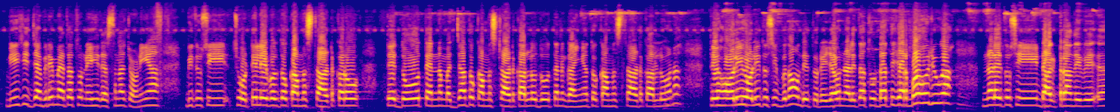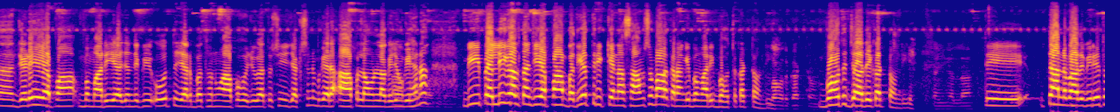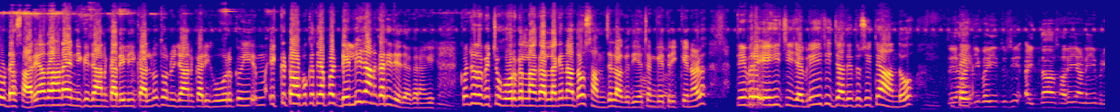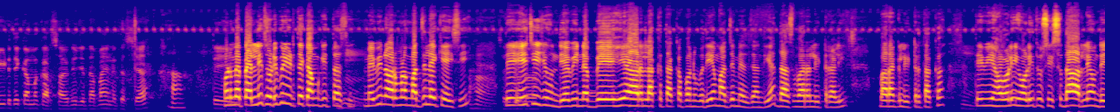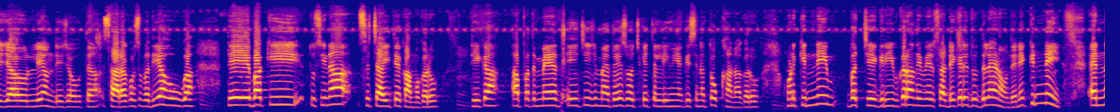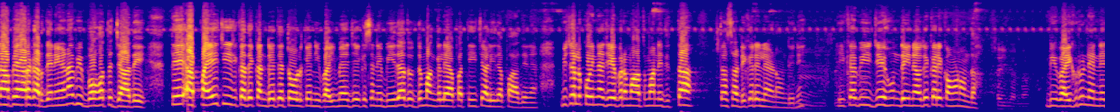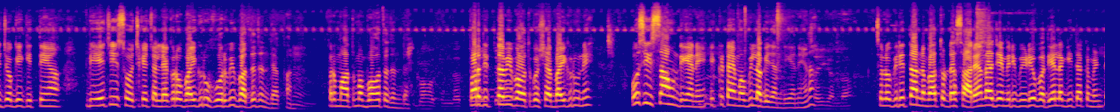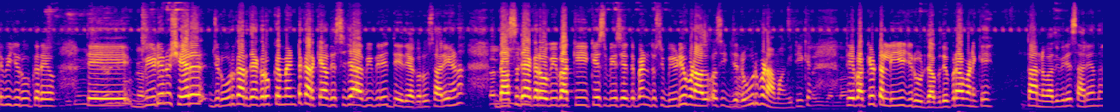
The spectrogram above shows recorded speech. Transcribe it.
ਵੀ ਇਹ ਚੀਜ਼ਾਂ ਵੀਰੇ ਮੈਂ ਤਾਂ ਤੁਹਾਨੂੰ ਇਹੀ ਦੱਸਣਾ ਚਾਹਣੀ ਆ ਵੀ ਤੁਸੀਂ ਛੋਟੇ ਲੈਵਲ ਤੋਂ ਕੰਮ ਸਟਾਰਟ ਕਰੋ ਤੇ ਦੋ ਤਿੰਨ ਮੱਝਾਂ ਤੋਂ ਕੰਮ ਸਟਾਰਟ ਕਰ ਲਓ, ਦੋ ਤਿੰਨ ਗਾਈਆਂ ਤੋਂ ਕੰਮ ਸਟਾਰਟ ਕਰ ਲਓ, ਹਨਾ? ਤੇ ਹੌਲੀ ਹੌਲੀ ਤੁਸੀਂ ਵਧਾਉਂਦੇ ਤੁਰੇ ਜਾਓ, ਨਾਲੇ ਤਾਂ ਤੁਹਾਡਾ ਤਜਰਬਾ ਹੋ ਜਾਊਗਾ। ਨਾਲੇ ਤੁਸੀਂ ਡਾਕਟਰਾਂ ਦੇ ਵੀ- ਅਹ, ਜਿਹੜੇ ਆਪਾਂ ਬਿਮਾਰੀ ਆ ਜਾਂਦੀ, ਕੋਈ ਉਹ ਤਜਰਬਾ ਤੁਹਾਨੂੰ ਆਪ ਹੋ ਜਾਊਗਾ, ਤੁਸੀਂ ਇੰਜੈਕਸ਼ਨ ਵਗੈਰਾ ਆਪ ਲਾਉਣ ਲੱਗ ਜਾਓਗੇ, ਹਨਾ? ਵੀ ਪਹਿਲੀ ਗੱਲ ਤਾਂ ਜੇ ਆਪਾਂ ਵਧੀਆ ਤਰੀਕੇ ਨਾਲ ਸਾਂਭ ਸੰਭਾਲ ਕਰਾਂਗੇ ਬਿਮਾਰੀ ਬਹੁਤ ਘੱਟ ਆਉਂਦੀ ਹੈ। ਬਹੁਤ ਘੱਟ ਆਉਂਦੀ ਬਹੁਤ ਜ਼ਿਆਦਾ ਘੱਟ ਆਉਂਦੀ ਹੈ। ਸਹੀ ਗੱਲ ਆ। ਤੇ ਧੰਨਵਾਦ ਵੀਰੇ ਤੁਹਾਡਾ ਸਾਰਿਆਂ ਦਾ ਹਨਾ ਇੰਨੀ ਕੁ ਜਾਣਕਾਰੀ ਲਈ। ਕੱਲ ਨੂੰ ਤੁਹਾਨੂੰ ਜਾਣਕਾਰੀ ਹੋਰ ਕੋਈ ਇੱਕ ਟੌਪਿਕ ਤੇ ਆਪਾਂ ਡੇਲੀ ਜਾਣਕਾਰੀ ਦੇ ਦਿਆ ਕਰਾਂਗੇ। ਕਿਉਂ ਜਦੋਂ ਵਿੱਚ ਹੋਰ ਗੱਲਾਂ ਕਰ ਲਾਂਗੇ ਨਾ ਤਾਂ ਉਹ ਸਮਝ ਲੱਗਦੀ ਹੈ ਚੰਗੇ ਤਰੀਕੇ ਨਾਲ। ਤੇ ਫਿਰ ਇਹੀ ਚੀਜ਼ ਹੈ ਵੀਰੇ ਇਹ ਚੀਜ਼ਾਂ ਤੇ ਤੁਸੀਂ ਧਿਆਨ ਦਿਓ। ਤੇ ਹਾਂਜੀ ਬਾਈ ਤੁਸੀਂ ਐਦਾਂ ਸਾਰੇ ਜਾਣੇ ਬਰੀਡ ਤੇ ਕੰਮ ਕਰ ਸਕਦੇ ਹੋ ਜਿੱਦਾਂ ਭੈਣ ਨੇ ਦੱਸਿਆ। ਹਾਂ। ਹੁਣ ਮੈਂ ਪਹਿਲੀ ਥੋੜੀ ਬਰੀਡ ਤੇ ਕੰਮ ਕੀਤਾ ਸੀ। ਮੈਂ ਵੀ ਨਾਰਮਲ ਮੱਝ ਲੈ ਕੇ ਆਈ ਸੀ। ਤੇ ਇਹ ਚੀਜ਼ ਹੁੰਦੀ ਆ ਵੀ 90000 ਲੱਖ ਤੱਕ ਆਪਾਂ ਨੂੰ ਵਧੀਆ ਮੱਝ ਮਿਲ ਜਾਂਦੀ ਆ 10 12 ਲੀਟਰ ਵਾਲੀ। 12 ਕੁ ਲੀਟਰ ਤੱਕ ਤੇ ਵੀ ਹੌਲੀ ਹੌਲੀ ਤੁਸੀਂ ਸੁਧਾਰ ਲਿਆਉਂਦੇ ਜਾਓ ਲਿਆਉਂਦੇ ਜਾਓ ਤਾਂ ਸਾਰਾ ਕੁਝ ਵਧੀਆ ਹੋਊਗਾ। ਤੇ ਬਾਕੀ ਤੁਸੀਂ ਨਾ ਸਚਾਈ ਤੇ ਕੰਮ ਕਰੋ, ਠੀਕ ਆ? ਆਪਾਂ ਤੇ ਮੈਂ ਇਹ ਚੀਜ਼ ਮੈਂ ਤਾਂ ਇਹ ਸੋਚ ਕੇ ਚੱਲੀ ਹੋਈ ਆ, ਕਿਸੇ ਨਾਲ ਧੋਖਾ ਨਾ ਕਰੋ। ਹੁਣ ਕਿੰਨੇ ਬੱਚੇ ਗਰੀਬ ਘਰਾਂ ਦੇ ਮੇਰੇ ਸਾਡੇ ਘਰੇ ਦੁੱਧ ਲੈਣ ਆਉਂਦੇ ਨੇ, ਕਿੰਨੇ ਇੰਨਾ ਪਿਆਰ ਕਰਦੇ ਨੇ ਹਨਾ ਵੀ ਬਹੁਤ ਜ਼ਿਆਦੇ। ਤੇ ਆਪਾਂ ਇਹ ਚੀਜ਼ ਕਦੇ ਕੰਡੇ ਤੇ ਤੋਲ ਕੇ ਨਹੀਂ ਪਾਈ। ਮੈਂ ਜੇ ਕਿਸੇ ਨੇ 20 ਦਾ ਦੁੱਧ ਮੰਗ ਲਿਆ, ਆਪਾਂ 30 40 ਦਾ ਪਾ ਦੇਣਾ। ਵੀ ਚਲ ਕੋਈ ਨਾ, ਜੇ ਪ੍ਰਮਾਤਮਾ ਨੇ ਦਿੱਤਾ ਤਾਂ ਸਾਡੇ ਘਰੇ ਲੈਣ ਆਉਂਦੇ ਨੇ। ਠੀਕ ਆ ਵੀ ਜੇ ਹੁੰਦੇ ਹੀ ਨਾ ਉਹਦੇ ਘਰੇ ਕੌਣ ਆਉਂਦਾ? ਸਹੀ ਗੱਲ ਆ। ਵੀ ਵਾਹਿਗੁਰੂ ਨੇ ਇੰਨੇ ਜੋਗੇ ਕੀਤੇ ਆ ਵੀ ਇਹ ਚੀਜ਼ ਸੋਚ ਕੇ ਚੱਲਿਆ ਕਰੋ ਵਾਹਿਗੁਰੂ ਹੋਰ ਵੀ ਵੱਧ ਦਿੰਦਾ ਆਪਾਂ ਨੂੰ। ਪਰਮਾਤਮਾ ਬਹੁਤ ਦਿੰਦਾ। ਹੈ। ਬਹੁਤ ਹੁੰਦਾ ਪਰ ਦਿੱਤਾ ਵੀ ਬਹੁਤ ਕੁਛ ਹੈ ਵਾਹਿਗੁਰੂ ਨੇ। ਉਹ ਸੀਸਾਂ ਹੁੰਦੀਆਂ ਨੇ ਇੱਕ ਟਾਈਮ ਉਹ ਵੀ ਲੱਗ ਜਾਂਦੀਆਂ ਨੇ ਹਨਾ? ਸਹੀ ਗੱਲ ਆ। ਚਲੋ ਵੀਰੇ ਧੰਨਵਾਦ ਤੁਹਾਡਾ ਸਾਰਿਆਂ ਦਾ। ਜੇ ਮੇਰੀ ਵੀਡੀਓ ਵਧੀਆ ਲੱਗੀ ਤਾਂ ਕਮੈਂਟ ਵੀ ਜਰੂਰ ਕਰਿਓ। ਤੇ ਵੀਡੀਓ ਨੂੰ ਸ਼ੇਅਰ ਜਰੂਰ ਕਰ ਦਿਆ ਕਰੋ। ਕਮੈਂਟ ਕਰਕੇ ਆਪਦੇ ਸੁਝਾਅ ਵੀ ਵੀਰੇ ਦੇ ਦਿਆ ਕਰੋ ਸਾਰੇ ਹਨਾ? ਦੱਸ ਦਿਆ ਕਰੋ ਵੀ ਬਾਕੀ ਕਿਸ ਵਿਸ਼ੇ ਤੇ ਭੈਣ ਤੁਸੀਂ ਵੀਡੀਓ ਬਣਾ ਦਿਓ ਅਸੀਂ ਜਰੂਰ ਬਣਾਵਾਂਗੇ ਠੀਕ ਹੈ? ਤੇ ਬਾਕੀ ਉਹ ਟੱਲੀ ਜੀ ਜਰੂਰ ਦੱਬ ਦਿਓ ਭਰਾ ਬਣ ਕੇ। ਧੰਨਵਾਦ ਵੀਰੇ ਸਾਰਿਆਂ ਦਾ।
